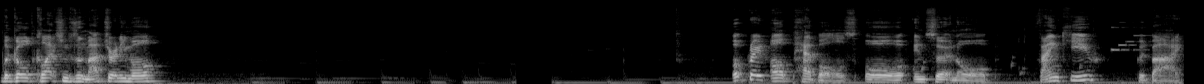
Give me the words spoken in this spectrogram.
The gold collection doesn't matter anymore. Upgrade all pebbles or insert an orb. Thank you. Goodbye.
